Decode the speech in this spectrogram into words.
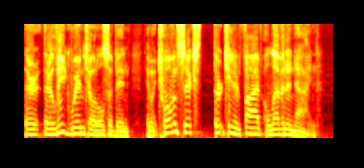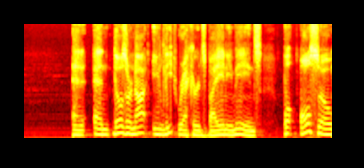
their their league win totals have been they went 12 and 6, 13 and 5, 11 and 9. And and those are not elite records by any means, but also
